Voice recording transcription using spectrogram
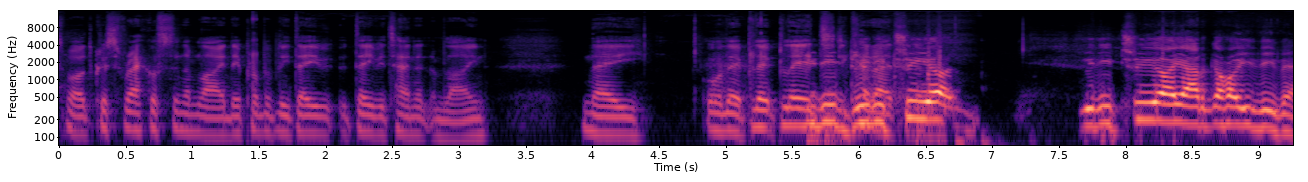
ti'n modd, Chris Eccleston ymlaen, neu probably Dave, David Tennant ymlaen, neu... O le, ble, ble ti di cyrraedd? trio, dwi wedi trio i argyhoeddi fe,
